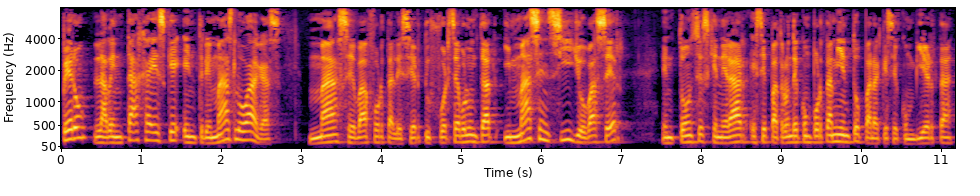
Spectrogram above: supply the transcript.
Pero la ventaja es que entre más lo hagas, más se va a fortalecer tu fuerza de voluntad y más sencillo va a ser entonces generar ese patrón de comportamiento para que se convierta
